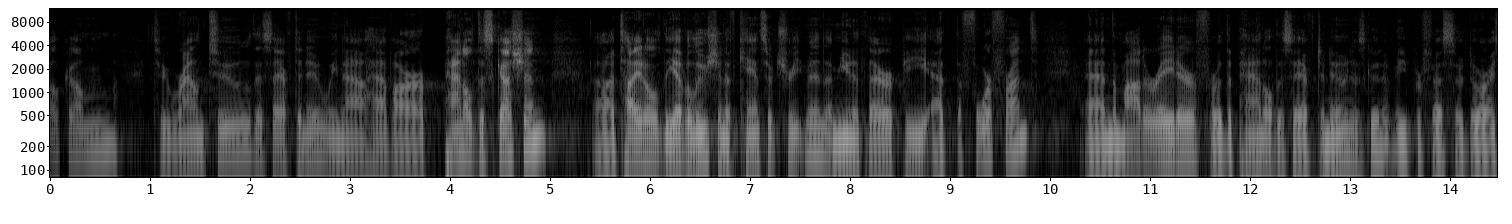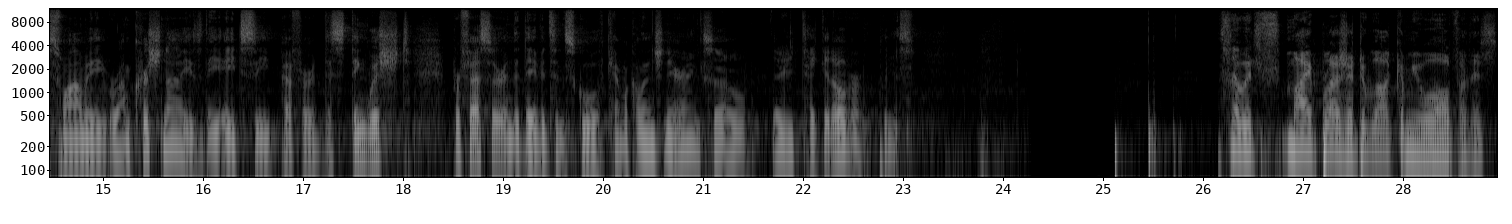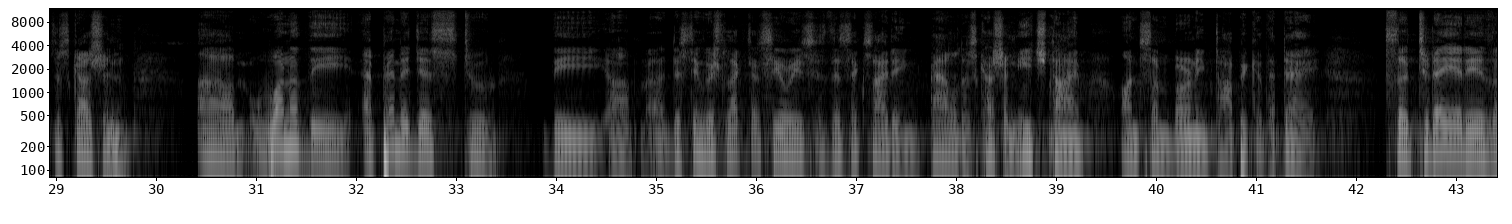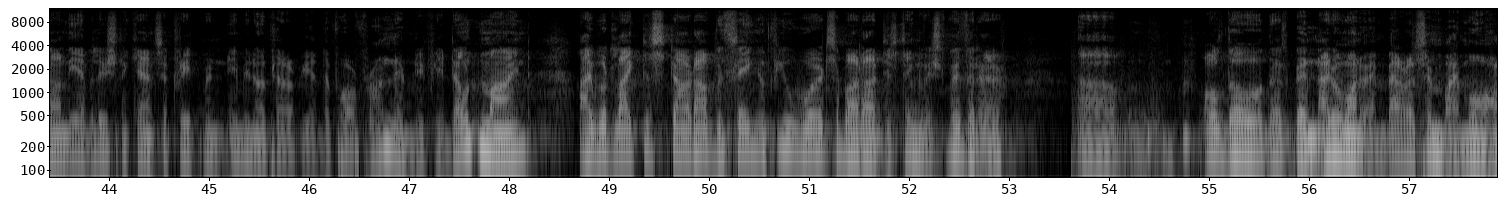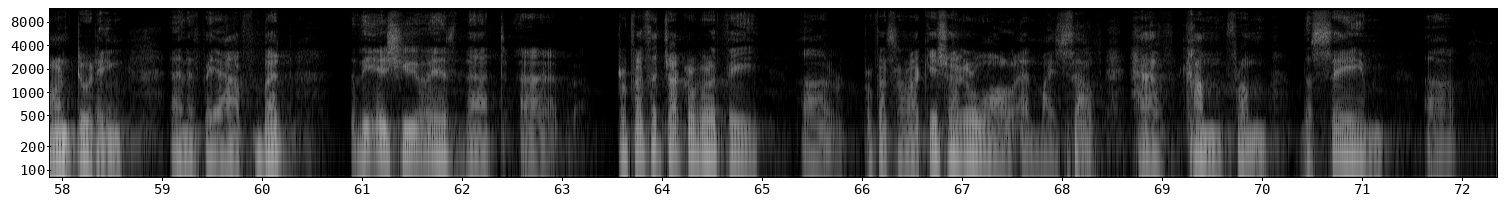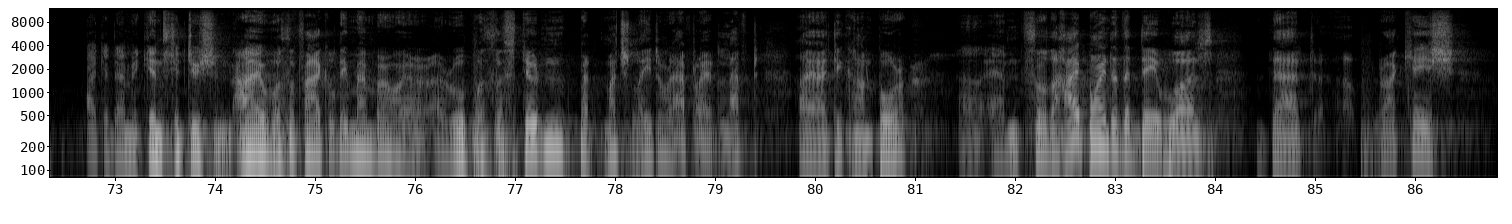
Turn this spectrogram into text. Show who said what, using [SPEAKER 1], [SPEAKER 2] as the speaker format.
[SPEAKER 1] Welcome to round two this afternoon. We now have our panel discussion uh, titled The Evolution of Cancer Treatment, Immunotherapy at the Forefront. And the moderator for the panel this afternoon is going to be Professor Doraiswamy Ramkrishna. He's the H.C. Peffer Distinguished Professor in the Davidson School of Chemical Engineering. So there you take it over, please.
[SPEAKER 2] So it's my pleasure to welcome you all for this discussion. Um, one of the appendages to the uh, uh, Distinguished Lecture Series is this exciting panel discussion each time on some burning topic of the day. So today it is on the evolution of cancer treatment, immunotherapy at the forefront. And if you don't mind, I would like to start off with saying a few words about our distinguished visitor, uh, although there's been, I don't want to embarrass him by more horn tooting on his behalf, but the issue is that uh, Professor Chakraborty, uh, Professor Rakesh Agarwal, and myself have come from the same uh, academic institution. I was a faculty member where Arup was a student, but much later after I had left IIT Kanpur, uh, and so the high point of the day was that uh, Rakesh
